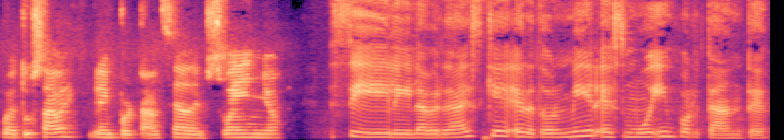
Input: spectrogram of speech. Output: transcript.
porque tú sabes la importancia del sueño, Sí, la verdad es que el dormir es muy importante.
